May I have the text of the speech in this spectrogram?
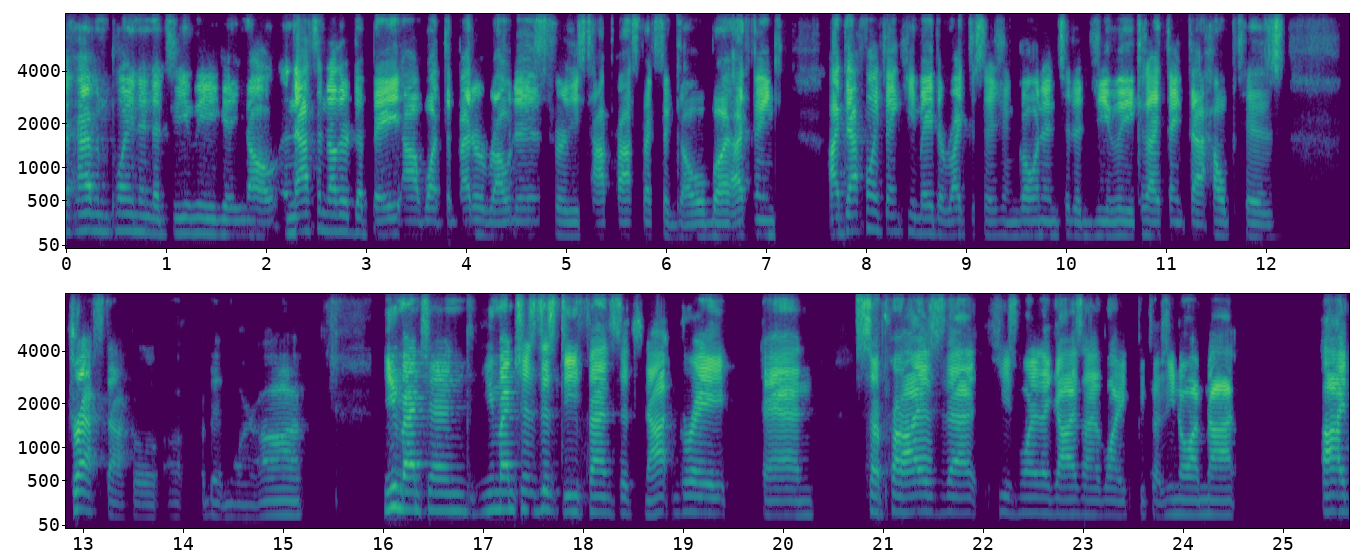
having playing in the G League, you know, and that's another debate on what the better route is for these top prospects to go. But I think, I definitely think he made the right decision going into the G League because I think that helped his draft stock a, a, bit more. Uh, you mentioned you mentioned this defense; it's not great, and surprised that he's one of the guys I like because you know I'm not. I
